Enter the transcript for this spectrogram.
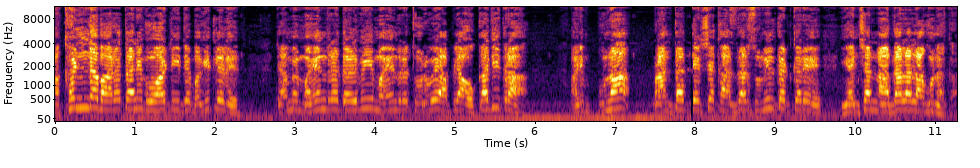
अखंड भारताने गुवाहाटी इथे बघितलेले आहेत. त्यामुळे महेंद्र दळवी महेंद्र थोरवे आपल्या अवकादीत राहा. आणि पुन्हा प्रांताध्यक्ष खासदार सुनील तटकरे यांच्या नादाला लागू नका.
